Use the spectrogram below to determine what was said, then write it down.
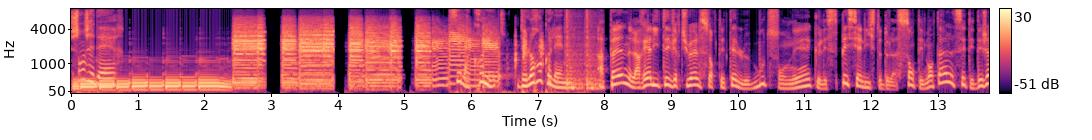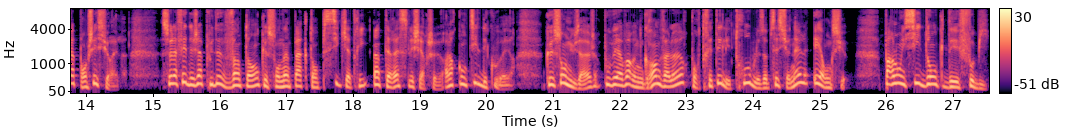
Changer d'air. C'est la chronique de Laurent Collen. À peine la réalité virtuelle sortait-elle le bout de son nez que les spécialistes de la santé mentale s'étaient déjà penchés sur elle. Cela fait déjà plus de 20 ans que son impact en psychiatrie intéresse les chercheurs. Alors qu'ont-ils découvert? Que son usage pouvait avoir une grande valeur pour traiter les troubles obsessionnels et anxieux. Parlons ici donc des phobies,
